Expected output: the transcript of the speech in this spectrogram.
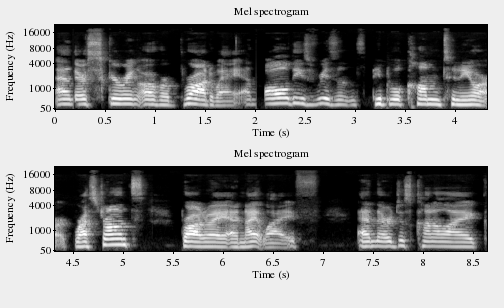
And they're screwing over Broadway and all these reasons people come to New York restaurants, Broadway, and nightlife. And they're just kind of like,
